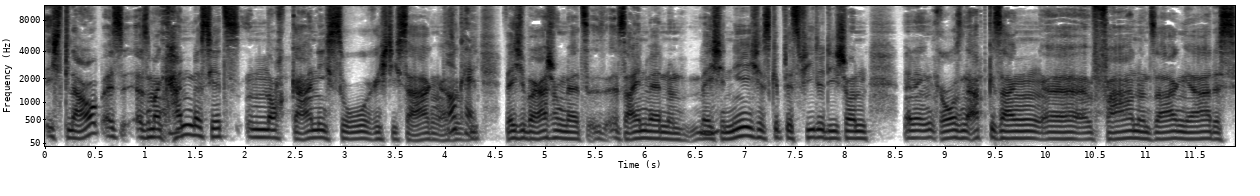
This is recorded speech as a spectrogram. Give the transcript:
ich glaube, also man kann das jetzt noch gar nicht so richtig sagen. Also okay. wie, welche Überraschungen da jetzt äh, sein werden und mhm. welche mhm. nicht. Es gibt jetzt viele, die schon einen großen Abgesang äh, fahren und sagen, ja, das,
